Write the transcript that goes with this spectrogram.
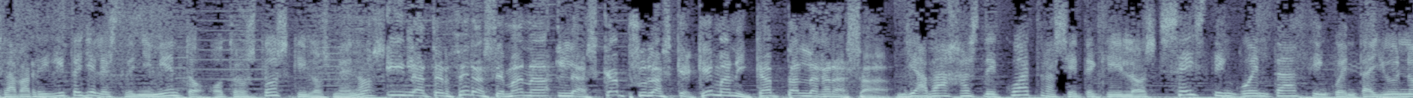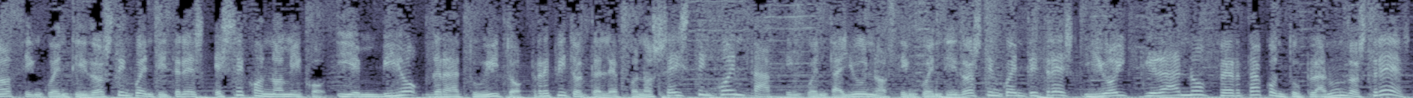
La barriguita y el estreñimiento, otros 2 kilos menos. Y la tercera semana, las cápsulas que queman y captan la grasa. Ya bajas de 4 a 7 kilos. 6,50, 51, 52, 53. Es económico y envío gratuito. Repito el teléfono: 6,50, 51, 52, 53. Y hoy gran oferta con tu plan 1, 2, 3.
